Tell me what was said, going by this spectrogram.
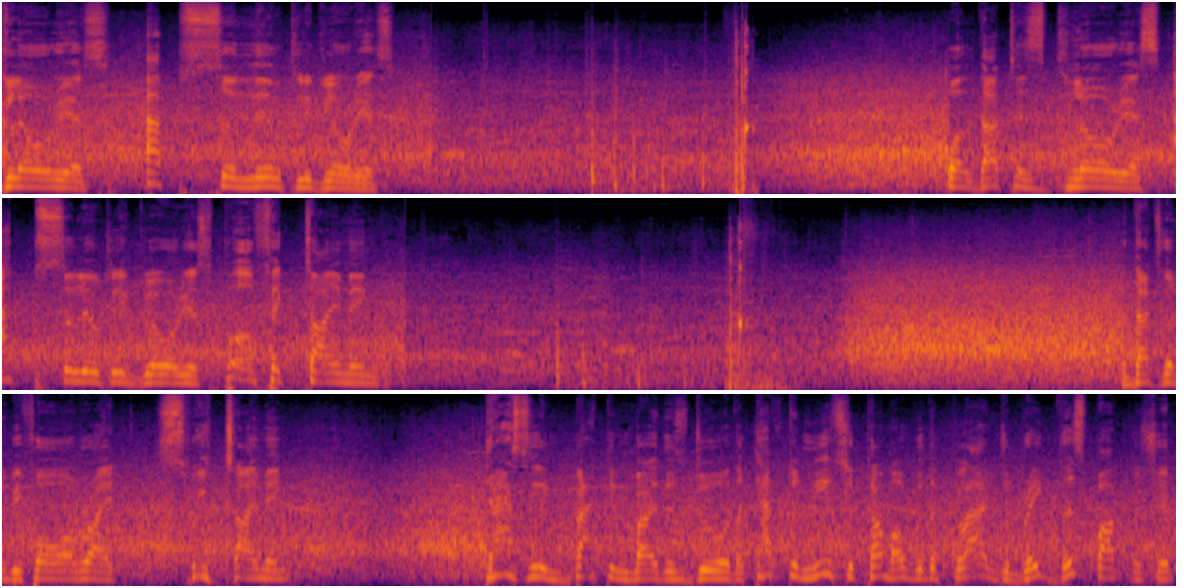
Glorious. Absolutely glorious. Well, that is glorious. Absolutely glorious. Perfect timing. But that's going to be for all right. Sweet timing. Dazzling batting by this duo. The captain needs to come up with a plan to break this partnership.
